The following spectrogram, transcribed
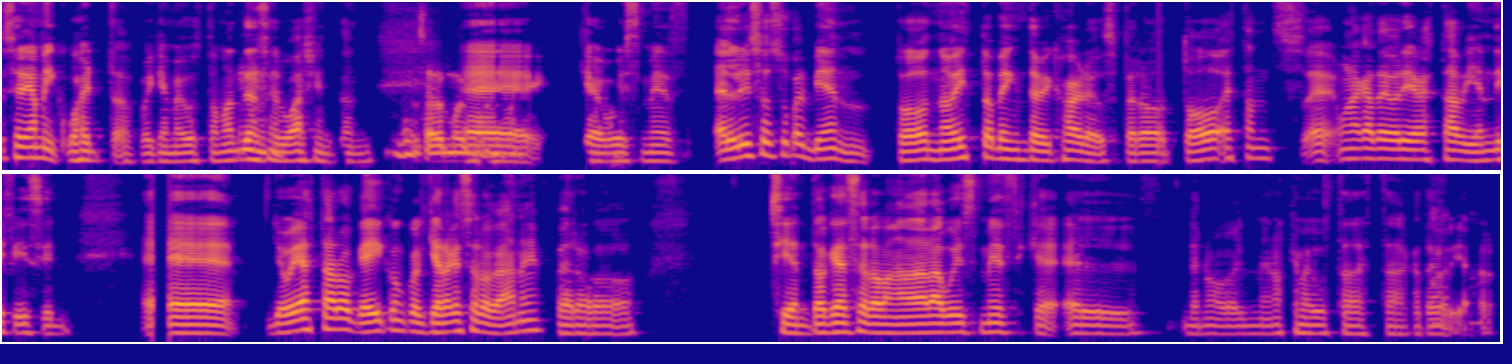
sería mi cuarto, porque me gustó más Denzel Washington eh, que Will Smith. Él lo hizo súper bien. Todo, no he visto Being the Ricardos, pero todo es una categoría que está bien difícil. Eh, yo voy a estar ok con cualquiera que se lo gane, pero siento que se lo van a dar a Will Smith, que es el, de nuevo, el menos que me gusta de esta categoría. Pero...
